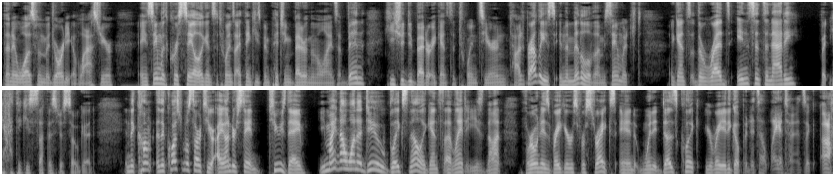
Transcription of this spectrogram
than I was for the majority of last year. And same with Chris Sale against the Twins. I think he's been pitching better than the Lions have been. He should do better against the Twins here. And Taj Bradley's in the middle of them. He's sandwiched against the Reds in Cincinnati. But yeah, I think his stuff is just so good. And the com- and the questionable starts here. I understand Tuesday. You might not want to do Blake Snell against Atlanta. He's not throwing his breakers for strikes. And when it does click, you're ready to go. But it's Atlanta. It's like, ugh,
